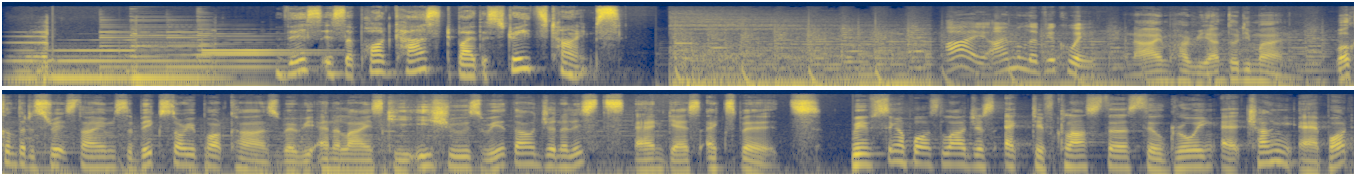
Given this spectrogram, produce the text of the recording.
This is a podcast by The Straits Times. Hi, I'm Olivia Quay. And I'm Hairianto Diman. Welcome to the Straits Times The Big Story podcast, where we analyze key issues with our journalists and guest experts. With Singapore's largest active cluster still growing at Changi Airport,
